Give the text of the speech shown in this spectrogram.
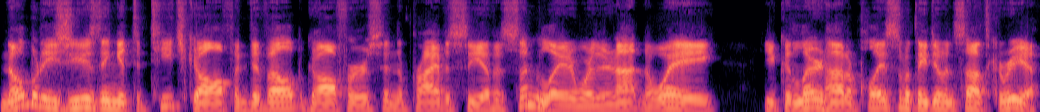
Nobody's using it to teach golf and develop golfers in the privacy of a simulator where they're not in the way. You can learn how to play. This is what they do in South Korea.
